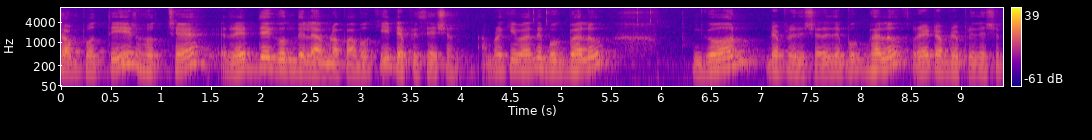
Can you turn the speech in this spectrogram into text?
সম্পত্তির হচ্ছে রেট দিয়ে গুণ দিলে আমরা পাবো কি? ডেপ্রিসিয়েশন আমরা কি জানি? বুক ভ্যালু গুণ ডেপ্রিসিয়েশন এই যে book value rate of depreciation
